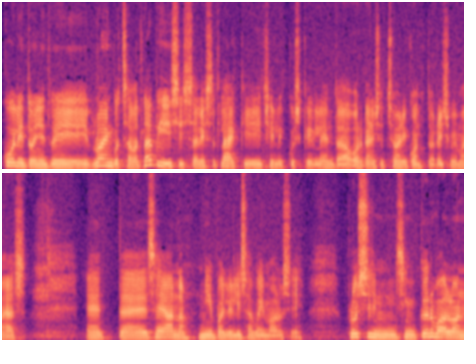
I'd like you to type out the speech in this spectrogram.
koolitunnid või loengud saavad läbi, siis sa lihtsalt lähedki tšillid kuskil enda organisatsiooni kontoris või majas. et eh, see annab nii palju lisavõimalusi. pluss siin, siin kõrval on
